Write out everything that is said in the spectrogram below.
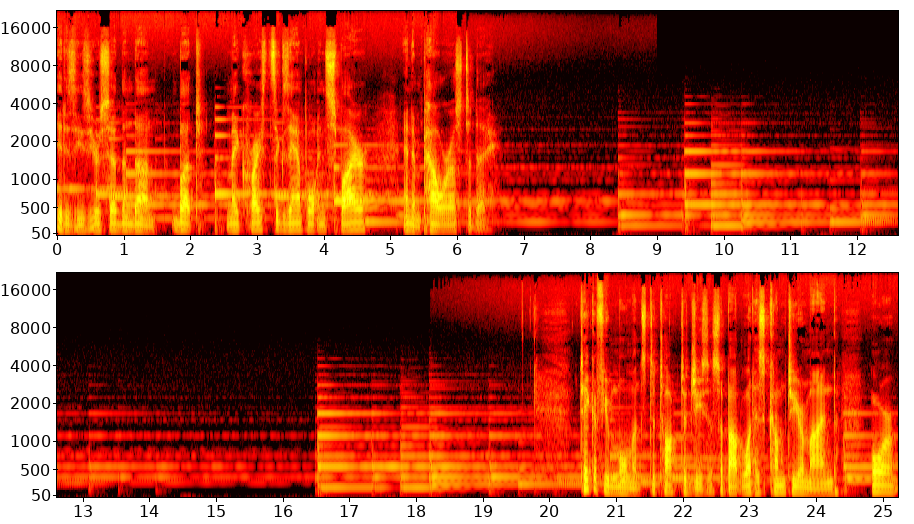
it is easier said than done, but may Christ's example inspire and empower us today. Take a few moments to talk to Jesus about what has come to your mind or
